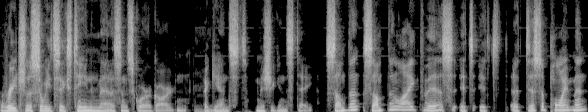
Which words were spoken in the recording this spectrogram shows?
reached the Sweet 16 in Madison Square Garden mm-hmm. against Michigan State. Something something like this. It's it's a disappointment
